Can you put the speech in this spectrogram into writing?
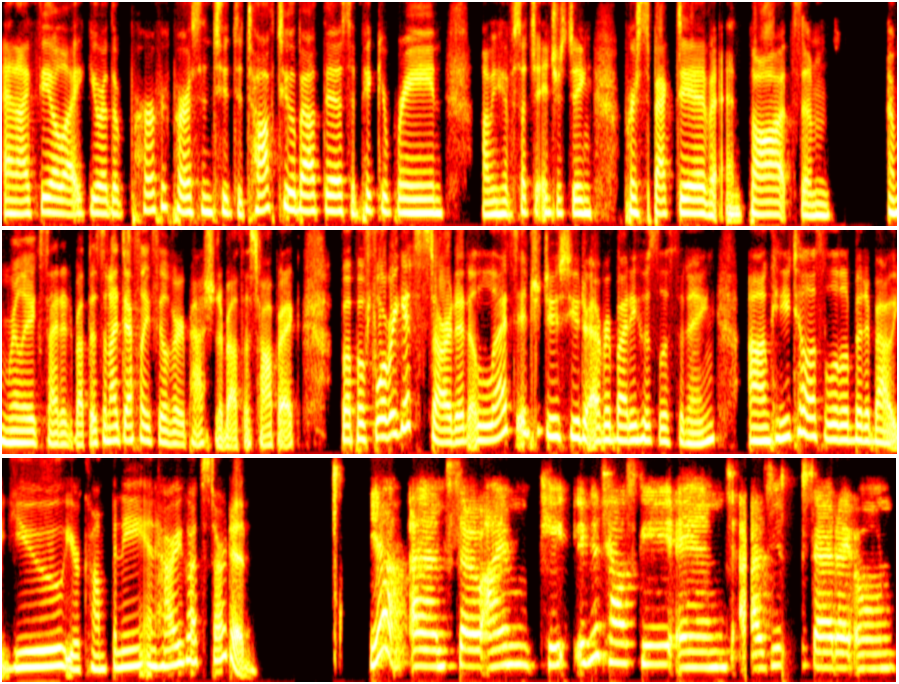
And I feel like you're the perfect person to, to talk to about this and pick your brain. Um, you have such an interesting perspective and thoughts and I'm really excited about this. And I definitely feel very passionate about this topic. But before we get started, let's introduce you to everybody who's listening. Um, can you tell us a little bit about you, your company, and how you got started? Yeah. Um, so I'm Kate Ignatowski. And as you said, I own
